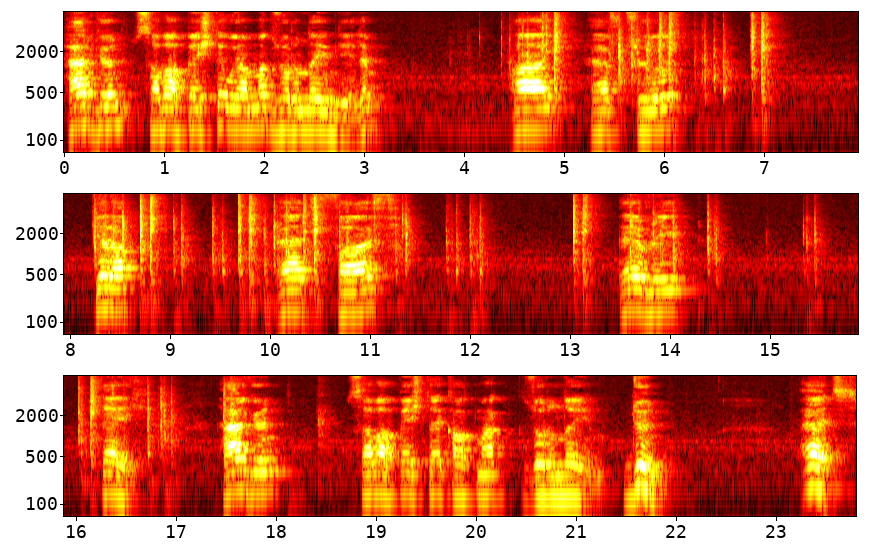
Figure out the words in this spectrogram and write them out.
Her gün sabah 5'te uyanmak zorundayım diyelim. I have to get up at 5 every day. Her gün sabah 5'te kalkmak zorundayım. Dün. Evet,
